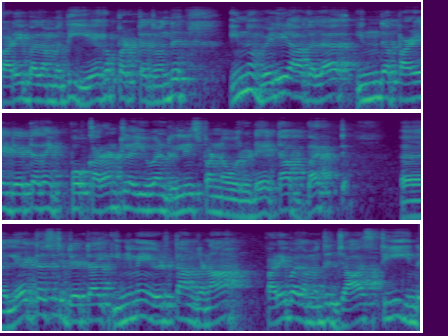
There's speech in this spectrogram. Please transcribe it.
படைபலம் வந்து ஏகப்பட்டது வந்து இன்னும் வெளியாகலை. இந்த பழைய டேட்டா தான் இப்போது கரண்ட்டில் யூஎன் ரிலீஸ் பண்ண ஒரு டேட்டா பட் லேட்டஸ்ட் டேட்டா இனிமேல் எடுத்தாங்கன்னா படைபலம் வந்து ஜாஸ்தி. இந்த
